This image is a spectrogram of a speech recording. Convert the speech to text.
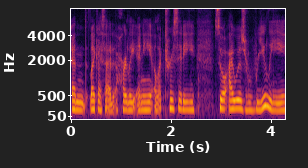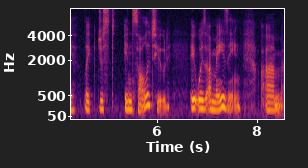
and like I said, hardly any electricity. So I was really like just in solitude it was amazing. Um,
